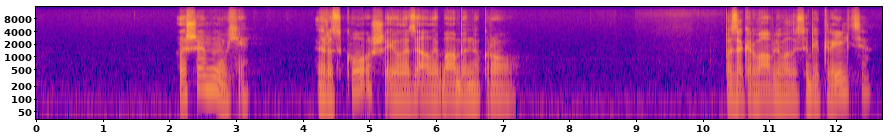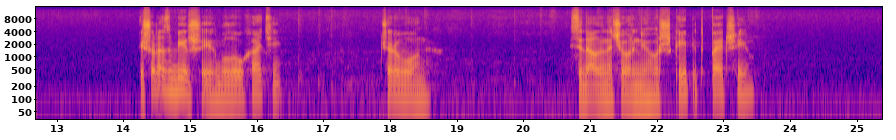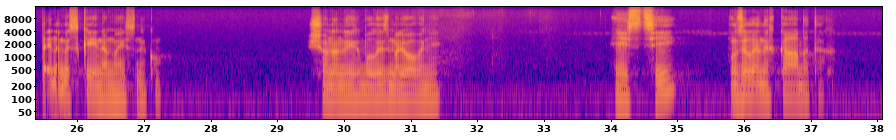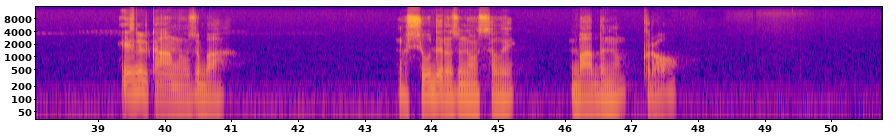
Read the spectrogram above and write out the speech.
Лише мухи з розкошею лизали бабину кров. Позакривавлювали собі крильця, і щораз більше їх було у хаті червоних. Сідали на чорні горшки під печею та й на миски на миснику, що на них були змальовані. Їстці у зелених кабатах і з люльками у зубах. Усюди розносили бабину кров.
